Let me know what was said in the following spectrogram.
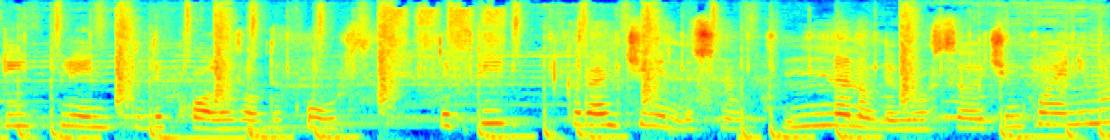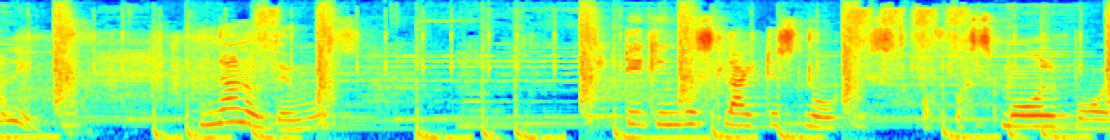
deeply into the collars of the coats, their feet crunching in the snow. None of them was searching for any money. None of them was taking the slightest notice of a small boy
